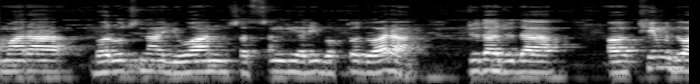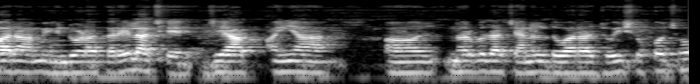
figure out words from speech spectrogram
અમારા ભરૂચના યુવાન સત્સંગી હરિભક્તો દ્વારા જુદા જુદા થીમ દ્વારા અમે હિંડોળા કરેલા છે. જે આપ અહીંયા નર્મદા ચેનલ દ્વારા જોઈ શકો છો.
